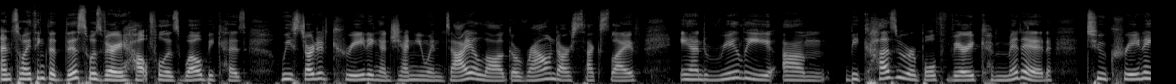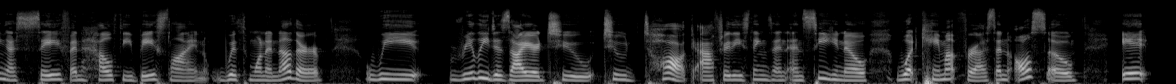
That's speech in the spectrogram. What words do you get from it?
and so I think that this was very helpful as well because we started creating a genuine dialogue around our sex life. And really, um, because we were both very committed to creating a safe and healthy baseline with one another, we really desired to to talk after these things and and see you know what came up for us and also it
